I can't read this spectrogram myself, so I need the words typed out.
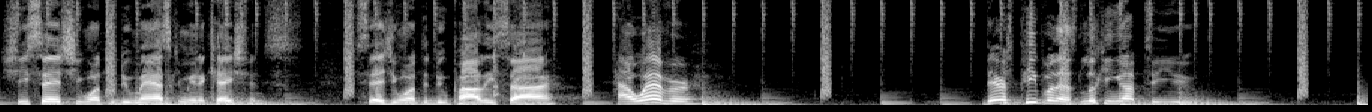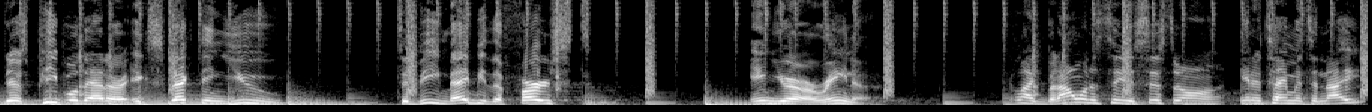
she said she wants to do mass communications. She said you want to do poli sci. However, there's people that's looking up to you. There's people that are expecting you to be maybe the first in your arena. Like, but I want to see your sister on Entertainment Tonight.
